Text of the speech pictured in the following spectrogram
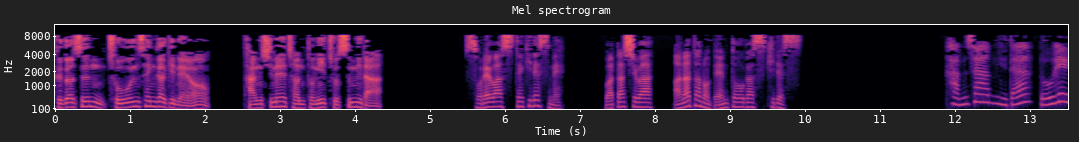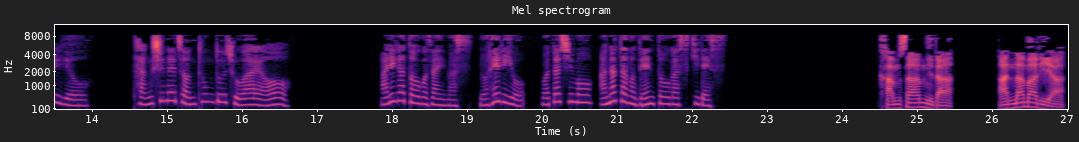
그것은 좋은 생각이네요. 당신의 전통이 좋습니다. それは素敵ですね。私は、あなたの伝統が好きです。 감사합니다, 로헬요. 당신의 전통도 좋아요. ありがとうございます、ロヘリオ。私もあなたの伝統が好きです。 감사합니다. 안나 마리아.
